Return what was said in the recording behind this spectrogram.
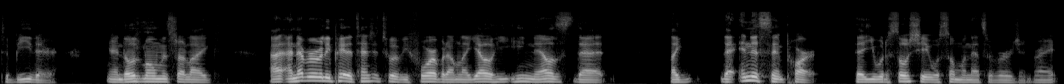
to be there and those moments are like I, I never really paid attention to it before but i'm like yo he, he nails that like that innocent part that you would associate with someone that's a virgin right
